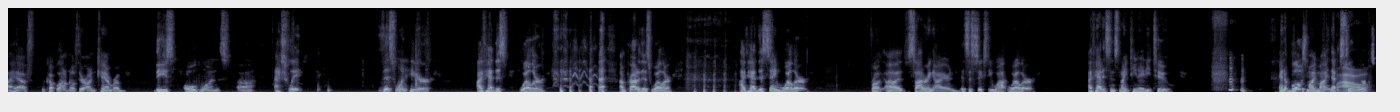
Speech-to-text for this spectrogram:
I have a couple. I don't know if they're on camera. These old ones, uh, actually, this one here I've had this Weller. I'm proud of this Weller. I've had this same Weller from uh, soldering iron. It's a 60 watt Weller. I've had it since 1982. and it blows my mind that wow. it still works.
